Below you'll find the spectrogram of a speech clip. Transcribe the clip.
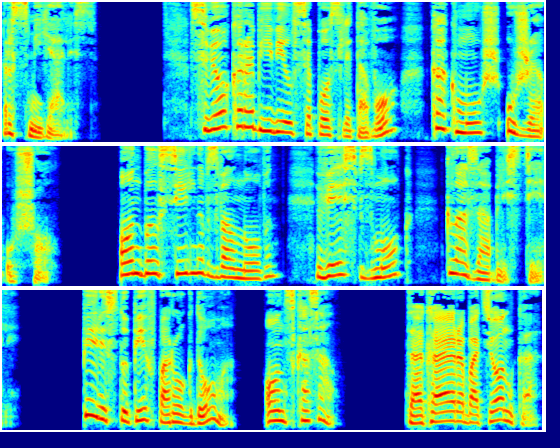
рассмеялись. Свекор объявился после того, как муж уже ушел. Он был сильно взволнован, весь взмок, глаза блестели. Переступив порог дома, он сказал, «Такая работенка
